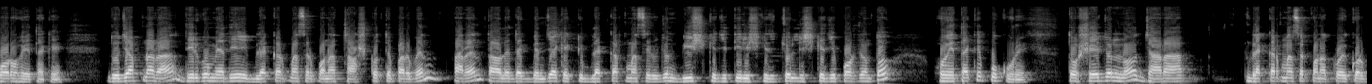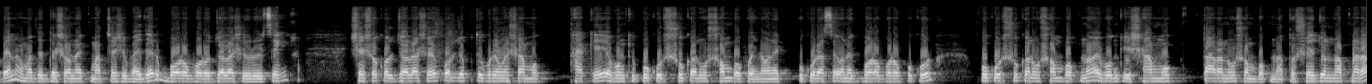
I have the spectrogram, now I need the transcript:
বড় হয়ে থাকে। যদি আপনারা দীর্ঘমেয়াদী এই ব্ল্যাক কার্প মাছের পোনা চাষ করতে পারবেন, পারেন, তাহলে দেখবেন যে এক একটি ব্ল্যাক কার্প মাছের ওজন বিশ কেজি, তিরিশ কেজি, চল্লিশ কেজি পর্যন্ত হয়ে থাকে পুকুরে। তো সেই জন্য যারা ব্ল্যাক কার্প মাছের পোনা ক্রয় করবেন, আমাদের দেশে অনেক মাছ চাষি ভাইদের বড় বড় জলাশয় রয়েছে। সে সকল জলাশয়ে পর্যাপ্ত পরিমাণ শামুক থাকে এবং কি পুকুর শুকানো সম্ভব হয় না। অনেক পুকুর আছে, অনেক বড় বড় পুকুর। পুকুর শুকানো সম্ভব নয় এবং কি শামুক তাড়ানো সম্ভব না। তো সেই জন্য আপনারা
